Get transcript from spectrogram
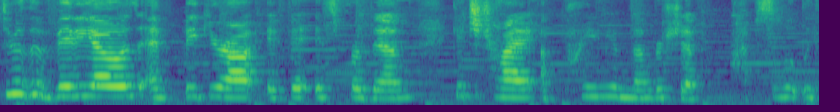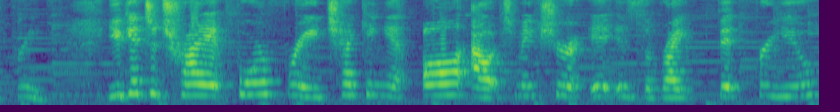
through the videos, and figure out if it is for them, get to try a premium membership absolutely free. You get to try it for free, checking it all out to make sure it is the right fit for you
